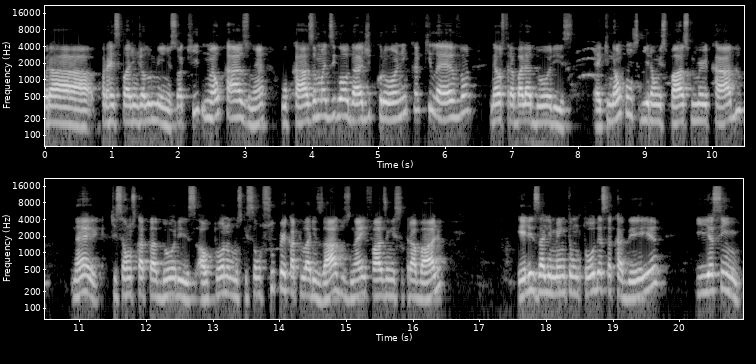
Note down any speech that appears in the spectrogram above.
para reciclagem de alumínio. Só que não é o caso, né? O caso é uma desigualdade crônica que leva né, os trabalhadores é, que não conseguiram espaço no mercado, né, que são os catadores autônomos, que são super capilarizados né, e fazem esse trabalho, eles alimentam toda essa cadeia e, assim,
